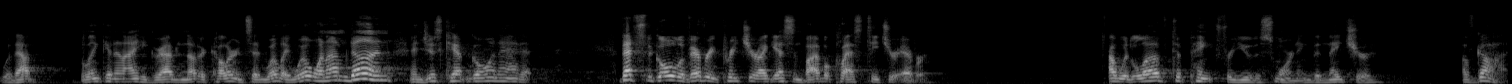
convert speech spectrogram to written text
Without blinking an eye, he grabbed another color and said, Well, they will when I'm done, and just kept going at it. That's the goal of every preacher, I guess, and Bible class teacher ever. I would love to paint for you this morning the nature of God.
